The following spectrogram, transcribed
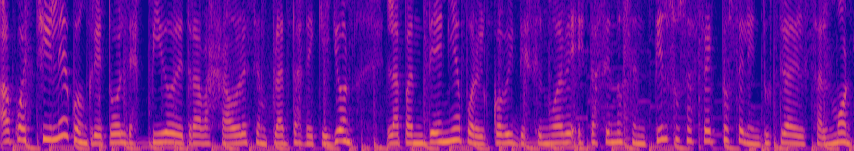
Aqua Chile concretó el despido de trabajadores en plantas de Quellón. La pandemia por el COVID-19 está haciendo sentir sus efectos en la industria del salmón.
